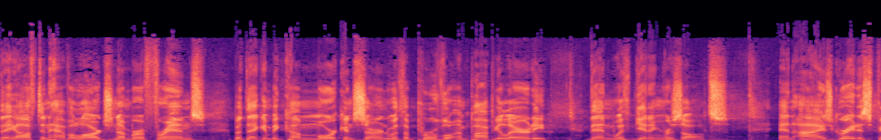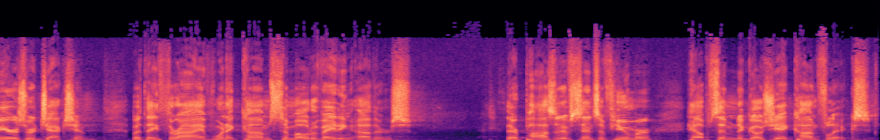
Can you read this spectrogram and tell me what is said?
They often have a large number of friends, but they can become more concerned with approval and popularity than with getting results. An I's greatest fear is rejection, but they thrive when it comes to motivating others. Their positive sense of humor helps them negotiate conflicts.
